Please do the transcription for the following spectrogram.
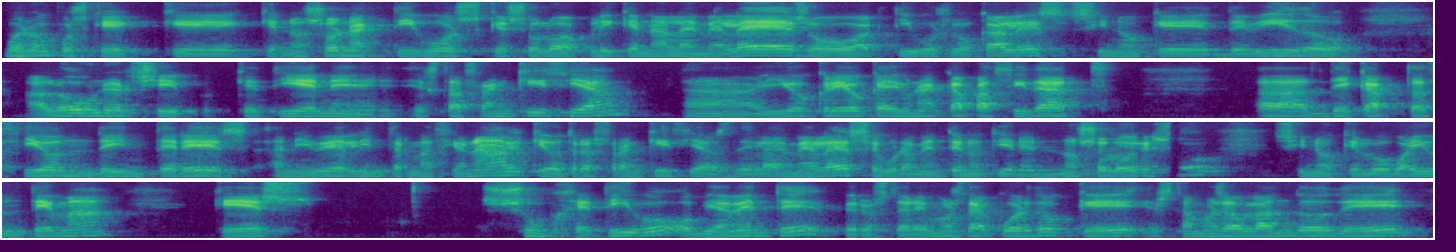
Bueno, pues que, que, no son activos que solo apliquen a la MLS o activos locales, sino que debido al ownership que tiene esta franquicia, ah, yo creo que hay una capacidad ah, de captación de interés a nivel internacional que otras franquicias de la MLS seguramente no tienen. No solo eso, sino que luego hay un tema que es subjetivo, obviamente, pero estaremos de acuerdo que estamos hablando de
